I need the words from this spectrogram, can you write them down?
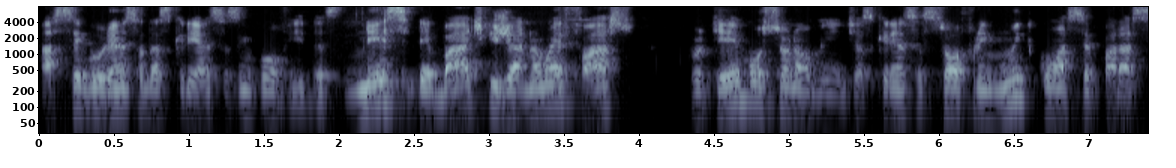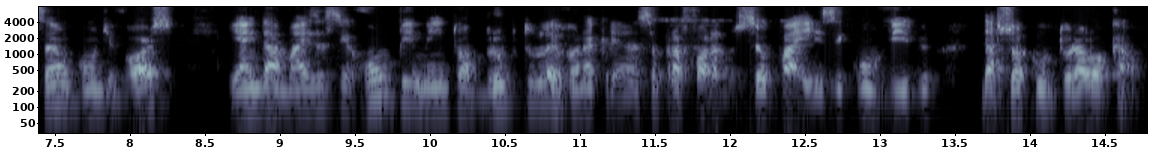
a segurança das crianças envolvidas. Nesse debate, que já não é fácil, porque emocionalmente as crianças sofrem muito com a separação, com o divórcio, e ainda mais esse rompimento abrupto levando a criança para fora do seu país e convívio da sua cultura local.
